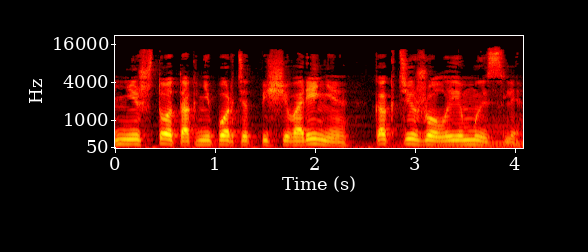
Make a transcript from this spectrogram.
Ничто так не портит пищеварение, как тяжелые мысли.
